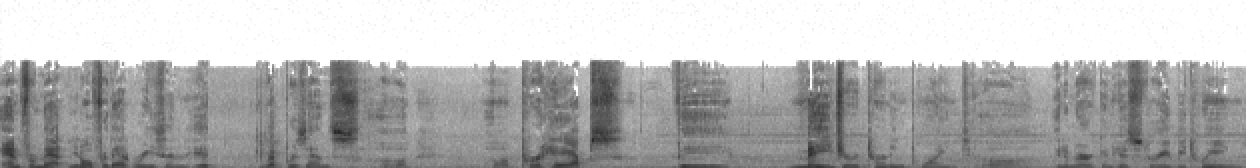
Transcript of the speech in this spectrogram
and from that, you know, for that reason, it represents perhaps the major turning point uh, in American history between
